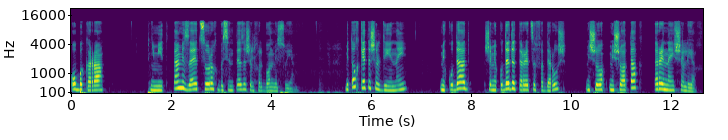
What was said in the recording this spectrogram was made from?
או בקרה פנימית, תא מזהה צורך בסינתזה של חלבון מסוים. מתוך קטע של DNA מקודד, שמקודד את הרצף הדרוש, משועתק RNA שליח.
